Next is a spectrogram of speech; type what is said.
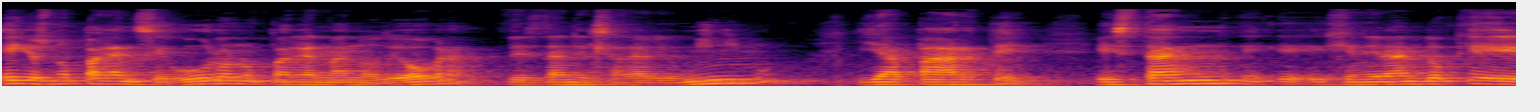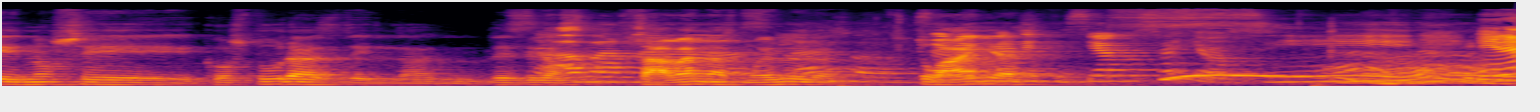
ellos no pagan seguro, no pagan mano de obra, les dan el salario mínimo y aparte están eh, eh, generando que, no sé, costuras de la- desde las Sábanas, muebles, claro. las toallas. beneficiados ellos. Sí, era,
